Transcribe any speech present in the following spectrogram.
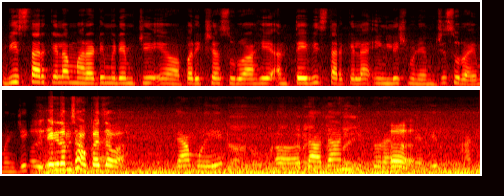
वीस तारखेला मराठी मीडियमची परीक्षा सुरू आहे आणि तेवीस तारखेला इंग्लिश मिडियमची सुरू आहे. म्हणजे एकदम सावकाश जावा. त्यामुळे दादा आणि किट्टू राहिलेले आहेत आणि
